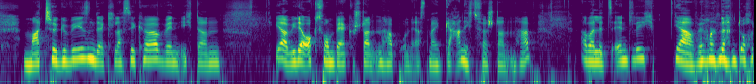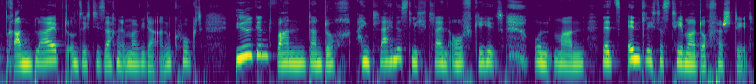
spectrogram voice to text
Mathe gewesen, der Klassiker, wenn ich dann ja, wie der Ochs vom Berg gestanden habe und erstmal gar nichts verstanden habe. Aber letztendlich, ja, wenn man dann doch dran bleibt und sich die Sachen immer wieder anguckt, irgendwann dann doch ein kleines Lichtlein aufgeht und man letztendlich das Thema doch versteht.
